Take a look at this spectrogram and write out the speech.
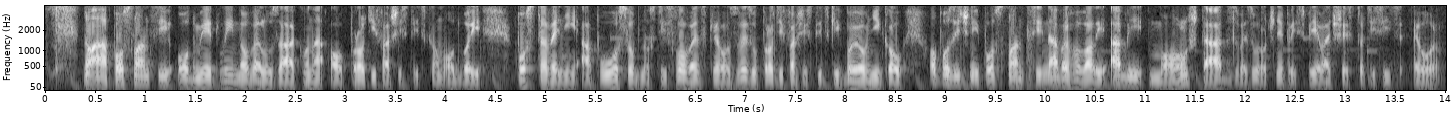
No a poslanci odmietli novelu zákona o protifašistickom odboji, postavení a pôsobnosti Slovenského zväzu protifašistických bojovníkov. Opoziční poslanci navrhovali, aby mohol štát zväzu ročne prispievať 600 tisíc eur. E,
